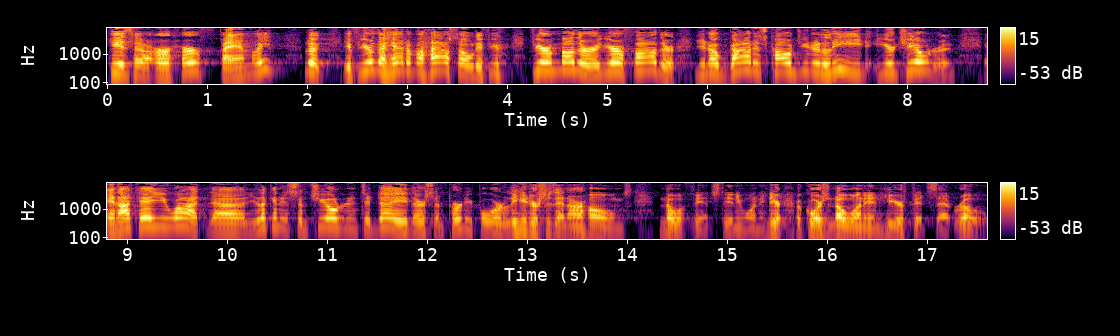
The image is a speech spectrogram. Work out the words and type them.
his or her family. Look, if you're the head of a household, if you're, if you're a mother or you're a father, you know, God has called you to lead your children. And I tell you what, uh, you're looking at some children today, there's some pretty poor leaders in our homes. No offense to anyone in here. Of course, no one in here fits that role,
